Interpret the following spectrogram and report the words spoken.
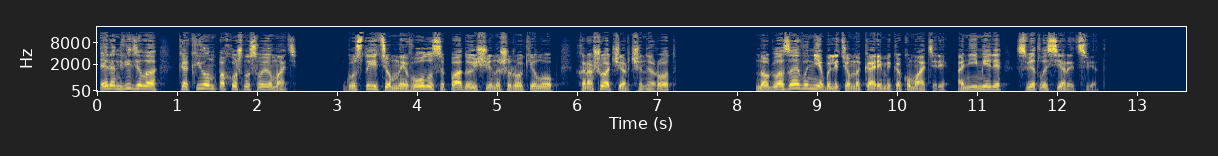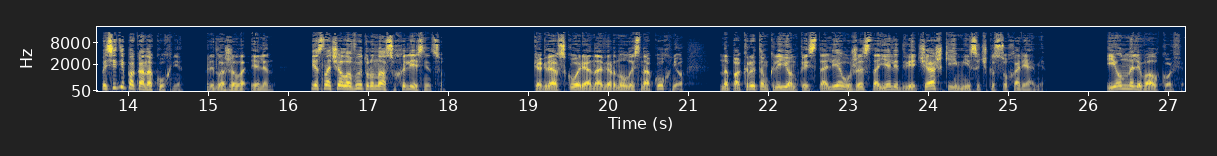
Эллен видела, как и он похож на свою мать. Густые темные волосы, падающие на широкий лоб, хорошо очерченный рот. Но глаза его не были темно-карими, как у матери, они имели светло-серый цвет. «Посиди пока на кухне», — предложила Эллен. «Я сначала вытру насухо лестницу». Когда вскоре она вернулась на кухню, на покрытом клеенкой столе уже стояли две чашки и мисочка с сухарями. И он наливал кофе.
